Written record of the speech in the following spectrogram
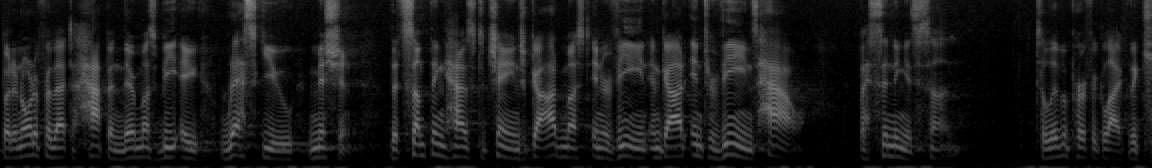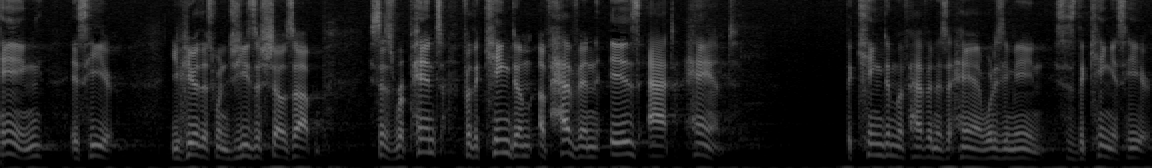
But in order for that to happen, there must be a rescue mission, that something has to change. God must intervene, and God intervenes how? By sending his son to live a perfect life. The king is here. You hear this when Jesus shows up. He says, Repent, for the kingdom of heaven is at hand. The kingdom of heaven is at hand. What does he mean? He says, The king is here.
